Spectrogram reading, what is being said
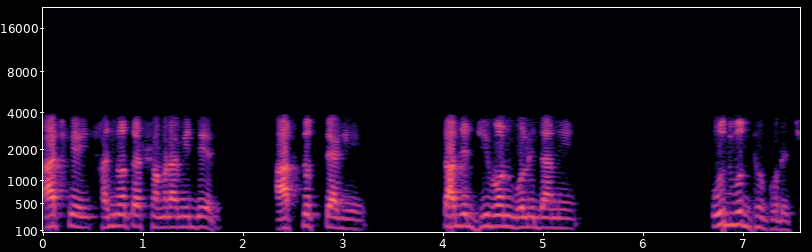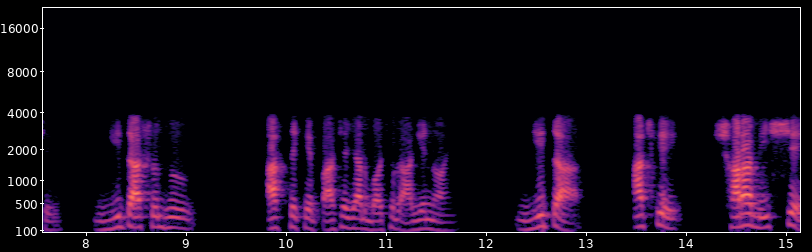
আজকে স্বাধীনতা সংগ্রামীদের আত্মত্যাগে, তাদের জীবন বলিদানে উদ্বুদ্ধ করেছে। গীতা শুধু আজ থেকে পাঁচ হাজার বছর আগে নয়, গীতা আজকে সারা বিশ্বে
